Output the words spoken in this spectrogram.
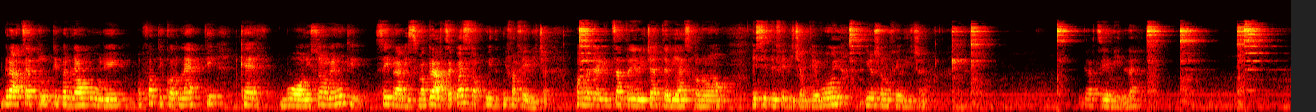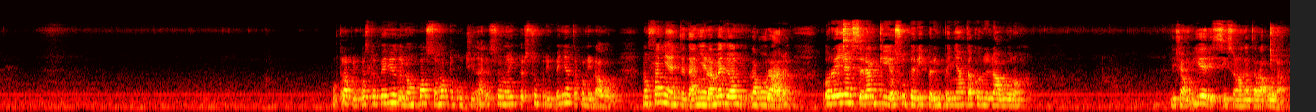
Grazie a tutti per gli auguri. Ho fatto i cornetti che buoni, sono venuti, sei bravissima. Grazie, questo mi, mi fa felice. Quando realizzate le ricette riescono e siete felici anche voi, io sono felice. Grazie mille. Purtroppo in questo periodo non posso molto cucinare, sono iper super impegnata con il lavoro. Non fa niente Daniela, meglio lavorare. Vorrei essere anch'io super iper impegnata con il lavoro. Diciamo, ieri sì sono andata a lavorare.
